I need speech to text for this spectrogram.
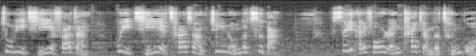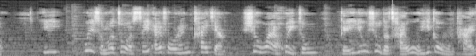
助力企业发展，为企业插上金融的翅膀。CFO 人开讲的成果：一、为什么做 CFO 人开讲？秀外慧中，给优秀的财务一个舞台，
